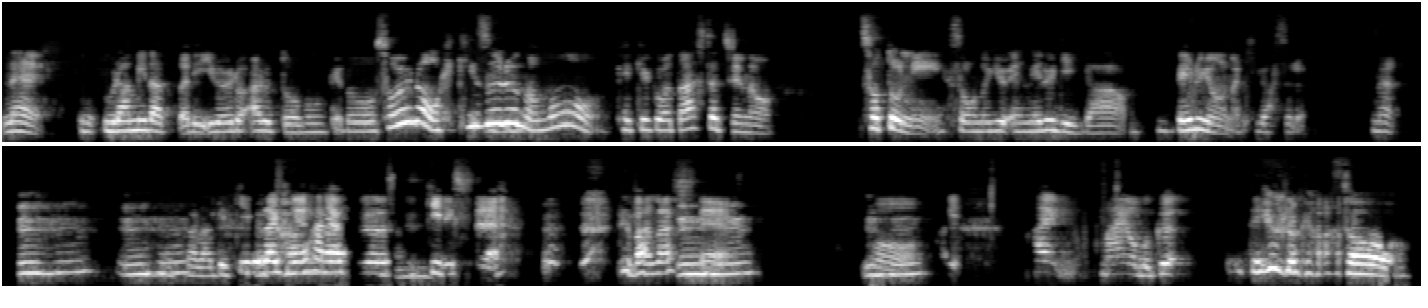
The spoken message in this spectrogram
ね、恨みだったり、いろいろあると思うけど、そういうのを引きずるのも、結局私たちの外にそういうエネルギーが出るような気がする。ね。うんうん、だからできるだけ早くすっきりして 手放して、もう、はい、はい、前を向くっていうのが、そう。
